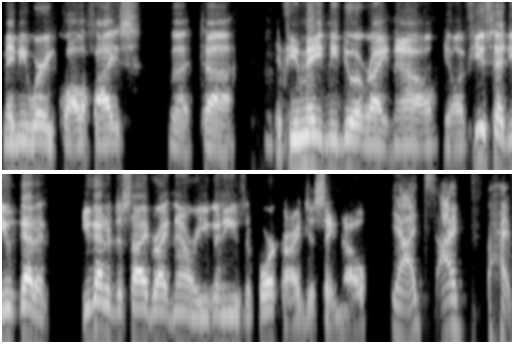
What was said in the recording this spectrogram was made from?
maybe where he qualifies. But uh, if you made me do it right now, you know, if you said you got to you got to decide right now, are you going to use the four car? I'd just say no. Yeah, I, I, I,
